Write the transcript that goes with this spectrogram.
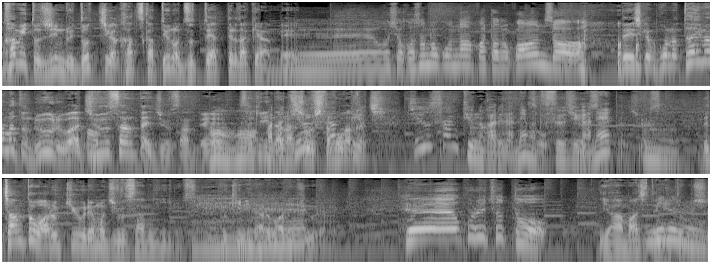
神と人類どっちが勝つかっていうのをずっとやってるだけなんで。へえお釈迦様こんな方のかあんだでしかもこのタイマーマットのルールは13対13で先に7勝した方が勝ち。13っていうのがあれだねまた数字がね。13対13うん。でちゃんとワルキューレも13人いるんです武器になるワルキューレもへえこれちょっといやマジで見てほし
